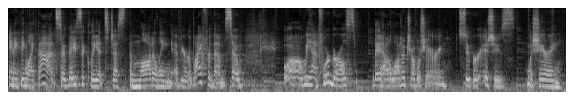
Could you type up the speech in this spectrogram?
anything like that. So basically, it's just the modeling of your life for them. So uh, we had four girls. They had a lot of trouble sharing, super issues with sharing.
